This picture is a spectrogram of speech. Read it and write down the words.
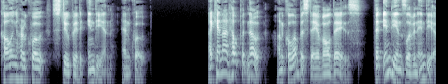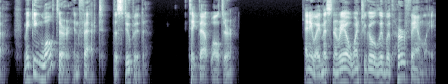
calling her, quote, stupid Indian, end quote. I cannot help but note, on Columbus Day of all days, that Indians live in India, making Walter, in fact, the stupid. Take that, Walter. Anyway, Miss Nerio went to go live with her family,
